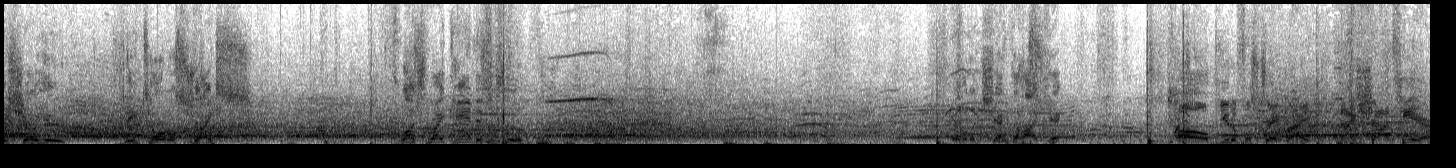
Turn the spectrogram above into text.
We show you the total strikes. Flush right hand is true. Able to check the high kick. Oh, beautiful straight right. Nice shots here.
